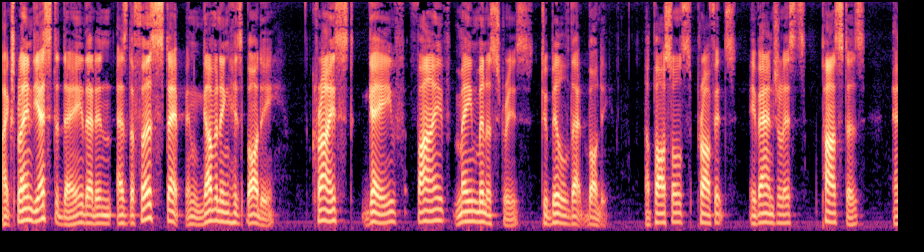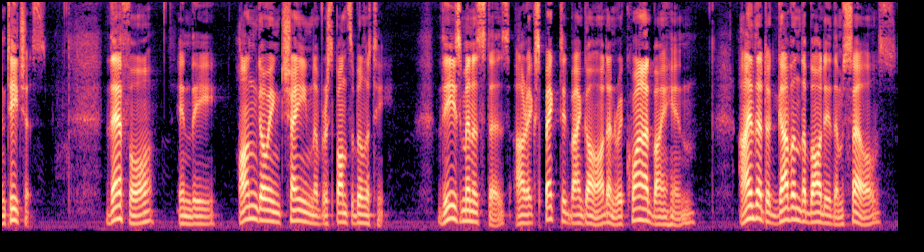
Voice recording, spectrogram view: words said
I explained yesterday that in, as the first step in governing his body, Christ gave five main ministries to build that body apostles, prophets, evangelists, pastors, and teachers. Therefore, in the ongoing chain of responsibility, these ministers are expected by God and required by Him either to govern the body themselves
